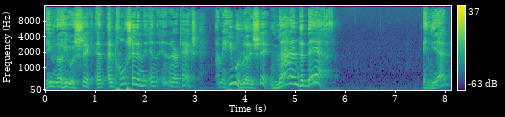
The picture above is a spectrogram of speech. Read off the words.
even though he was sick, and, and Paul said in, the, in, in our text, I mean, he was really sick, nine to death. And yet,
